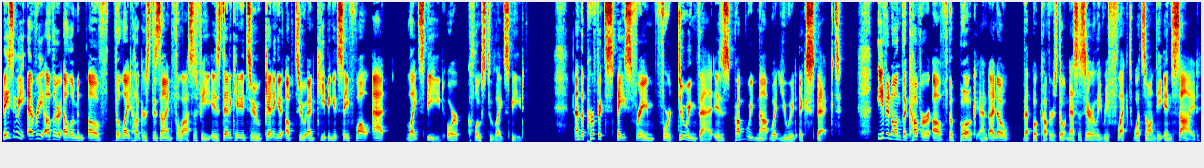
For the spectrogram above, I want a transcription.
Basically, every other element of the Light Hugger's design philosophy is dedicated to getting it up to and keeping it safe while at light speed, or close to light speed. And the perfect space frame for doing that is probably not what you would expect. Even on the cover of the book, and I know that book covers don't necessarily reflect what's on the inside,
